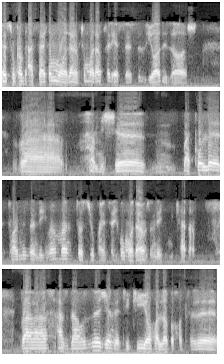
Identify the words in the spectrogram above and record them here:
حس می‌کنم از طریق مادرم چون مادرم خیلی استرس زیادی داشت و همیشه و کل تایم زندگی من من تا 35 سالگی با مادرم زندگی می‌کردم. و از لحاظ ژنتیکی یا حالا به خاطر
